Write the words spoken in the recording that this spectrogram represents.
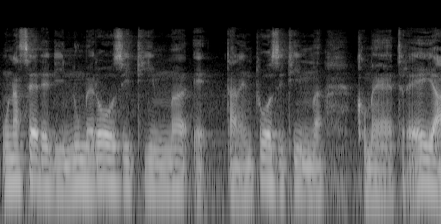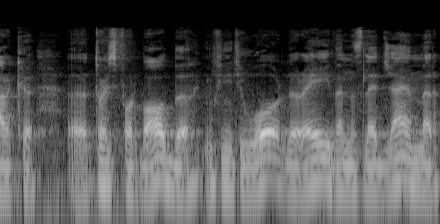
una serie di numerosi team e talentuosi team come Treyarch, eh, Toys for Bob, Infinity World, Raven, Sledgehammer,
